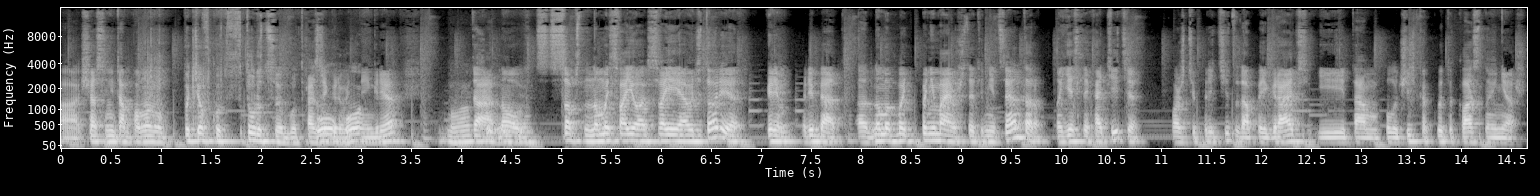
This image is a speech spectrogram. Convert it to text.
А, сейчас они там, по-моему, путевку в Турцию будут разыгрывать Ого. на игре. Молодцы, да, но, собственно, но мы свое, своей аудитории говорим, ребят, э, ну мы понимаем, что это не центр, но если хотите, можете прийти туда поиграть и там получить какую-то классную няшу.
